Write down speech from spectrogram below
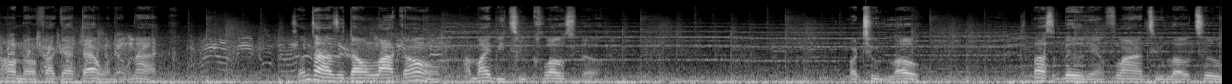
I don't know if I got that one or not. Sometimes it don't lock on. I might be too close though. Or too low. It's a possibility I'm flying too low too.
